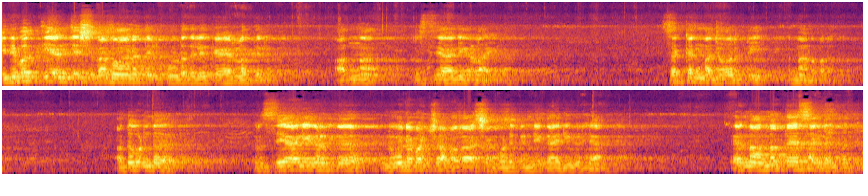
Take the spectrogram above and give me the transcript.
ഇരുപത്തിയഞ്ച് ശതമാനത്തിൽ കൂടുതൽ കേരളത്തിൽ അന്ന് ക്രിസ്ത്യാനികളായിരുന്നു. സെക്കൻഡ് മജോറിറ്റി എന്നാണ് പറഞ്ഞത്. അതുകൊണ്ട് ക്രിസ്ത്യാനികൾക്ക് ന്യൂനപക്ഷ അവകാശം കൊടുക്കേണ്ട കാര്യമില്ല എന്ന അന്നത്തെ സങ്കല്പത്തിൽ.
